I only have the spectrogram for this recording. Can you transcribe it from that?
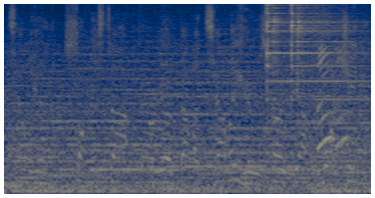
Italian soccer star Mario Balotelli, who's no doubt watching.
